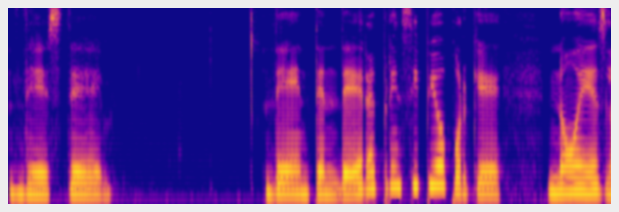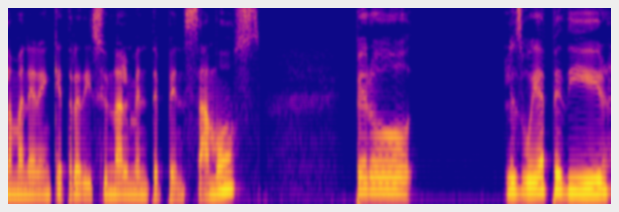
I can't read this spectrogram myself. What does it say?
de este, de entender al principio porque no es la manera en que tradicionalmente pensamos, pero les voy a pedir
